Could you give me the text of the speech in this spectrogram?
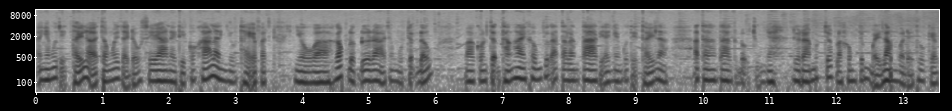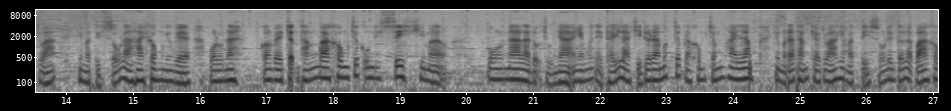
Anh em có thể thấy là ở trong cái giải đấu CA này thì có khá là nhiều thẻ và nhiều uh, góc được đưa ra trong một trận đấu. Và còn trận thắng 2-0 trước Atalanta thì anh em có thể thấy là Atalanta là đội chủ nhà đưa ra mức chấp là 0.75 và để thua kèo châu Á. Khi mà tỷ số là 2-0 nghiêng về Bologna. Còn về trận thắng 3-0 trước Undici khi mà Bologna là đội chủ nhà, anh em có thể thấy là chỉ đưa ra mức chấp là 0.25 nhưng mà đã thắng kèo châu Á khi mà tỷ số lên tới là 3-0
